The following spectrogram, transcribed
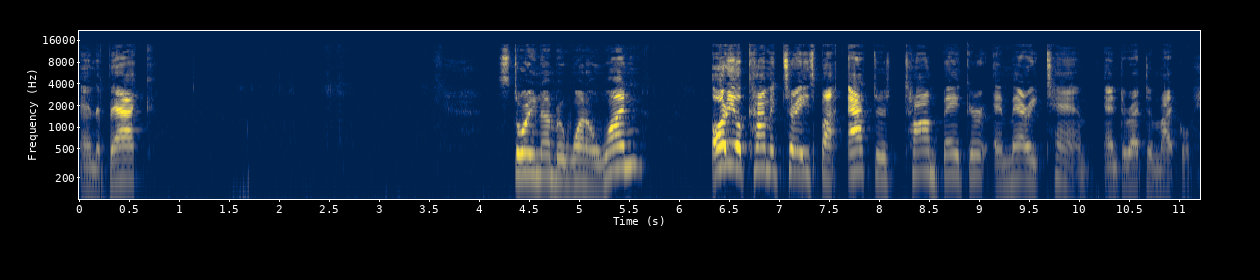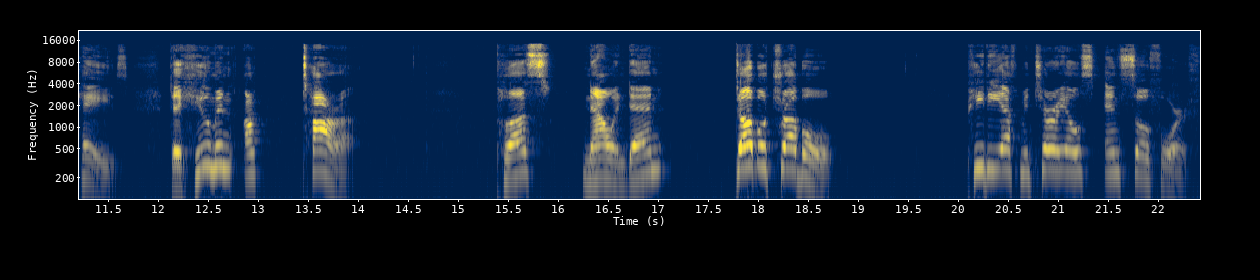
and the back. Story number 101. Audio commentaries by actors Tom Baker and Mary Tamm and director Michael Hayes. The Human of Plus, now and then, Double Trouble. PDF materials and so forth.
